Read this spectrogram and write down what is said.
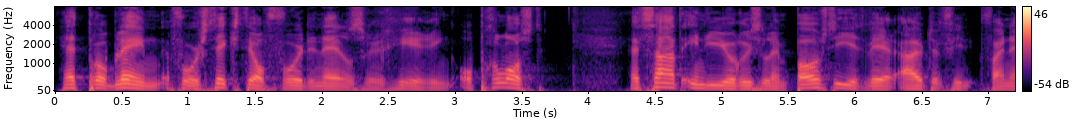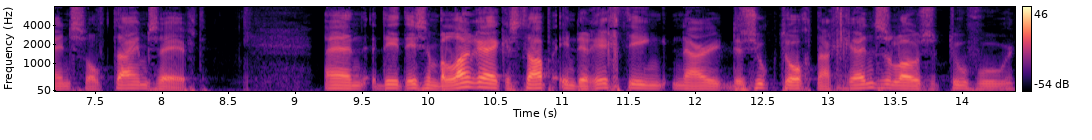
het probleem voor stikstof voor de Nederlandse regering opgelost. Het staat in de Jeruzalem Post, die het weer uit de Financial Times heeft. En dit is een belangrijke stap in de richting naar de zoektocht naar grenzeloze toevoer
